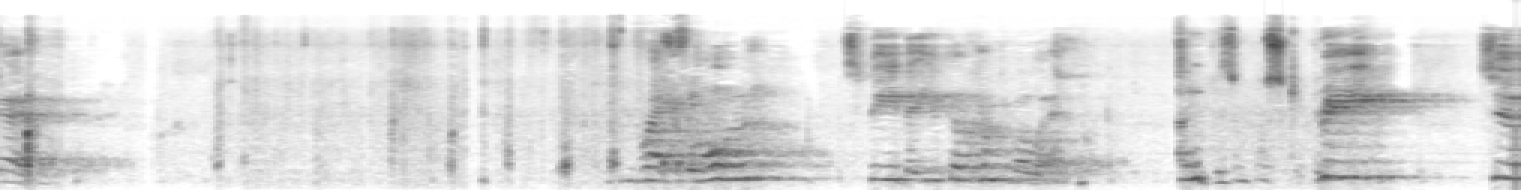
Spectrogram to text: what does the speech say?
Good. Go at your own speed that you feel comfortable with. Invisible skip. Three, two,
